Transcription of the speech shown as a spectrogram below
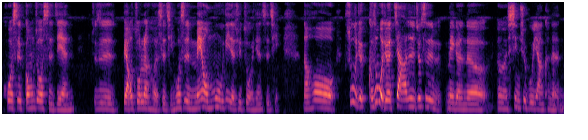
或是工作时间，就是不要做任何事情，或是没有目的的去做一件事情。然后所以我觉得，可是我觉得假日就是每个人的呃兴趣不一样，可能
